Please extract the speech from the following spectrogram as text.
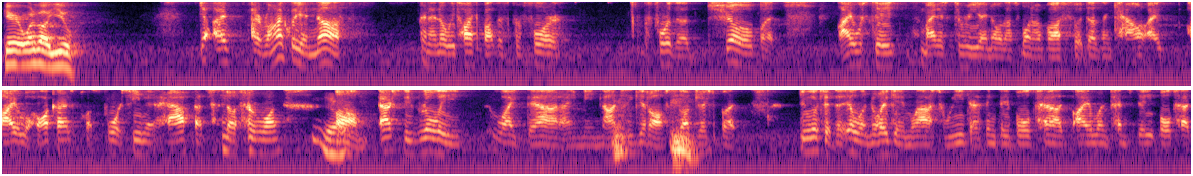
Garrett, what about you? Yeah, I, ironically enough, and I know we talked about this before before the show, but Iowa State minus three. I know that's one of us, so it doesn't count. I Iowa Hawkeyes plus 14 and a half. That's another one. Yeah. Um, actually, really like that. I mean, not to get off subject, but you look at the Illinois game last week. I think they both had Iowa and Penn State both had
